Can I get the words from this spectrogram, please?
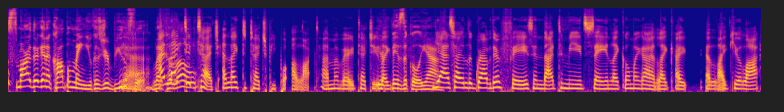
is smart, they're gonna compliment you because you're beautiful. Yeah. Like, I like to touch. I like to touch people a lot. I'm a very touchy, You're like physical, yeah. Yeah, so I grab their face, and that to me, it's saying like, oh my god, like I, I like you a lot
